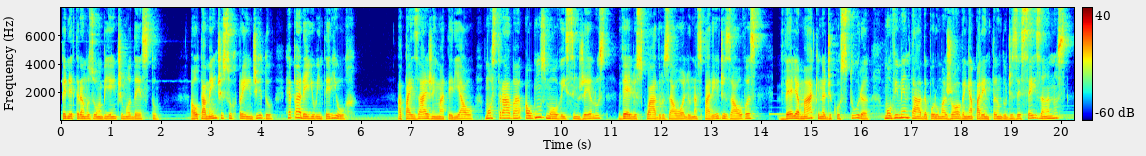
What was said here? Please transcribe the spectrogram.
Penetramos o ambiente modesto. Altamente surpreendido, reparei o interior. A paisagem material mostrava alguns móveis singelos, velhos quadros a óleo nas paredes alvas, velha máquina de costura movimentada por uma jovem aparentando 16 anos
